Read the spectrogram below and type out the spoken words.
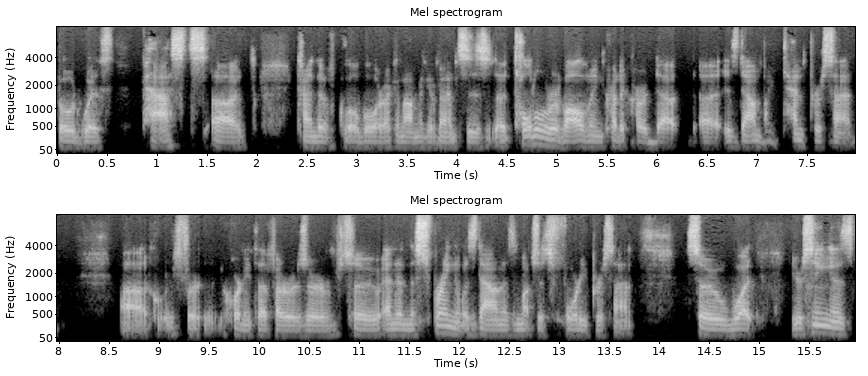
bode with past uh, kind of global or economic events. Is uh, total revolving credit card debt uh, is down by ten percent. Uh, for, according to the Federal Reserve. So, and in the spring, it was down as much as 40%. So, what you're seeing is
